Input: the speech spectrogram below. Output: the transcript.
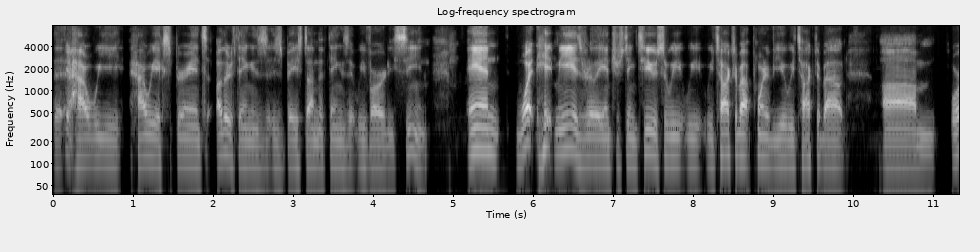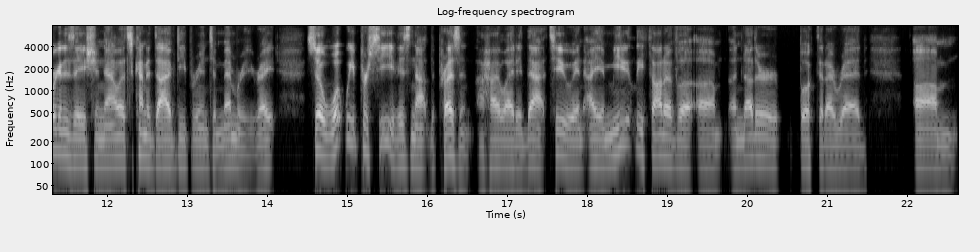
that yeah. how we how we experience other things is based on the things that we've already seen and what hit me is really interesting too so we we we talked about point of view we talked about um organization. Now let's kind of dive deeper into memory, right? So what we perceive is not the present. I highlighted that too, and I immediately thought of a, um, another book that I read um,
